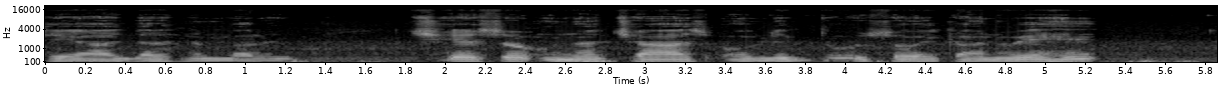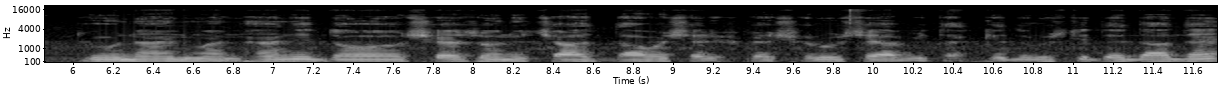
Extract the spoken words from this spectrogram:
سے آج درس نمبر چھ سو انچاس ابلک دو سو اکانوے ہیں۔ ٹو نائن ون ہاں جی دو چھ سو انچاس دعوت شریف کا شروع سے ابھی تک کے درست کی تعداد ہے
